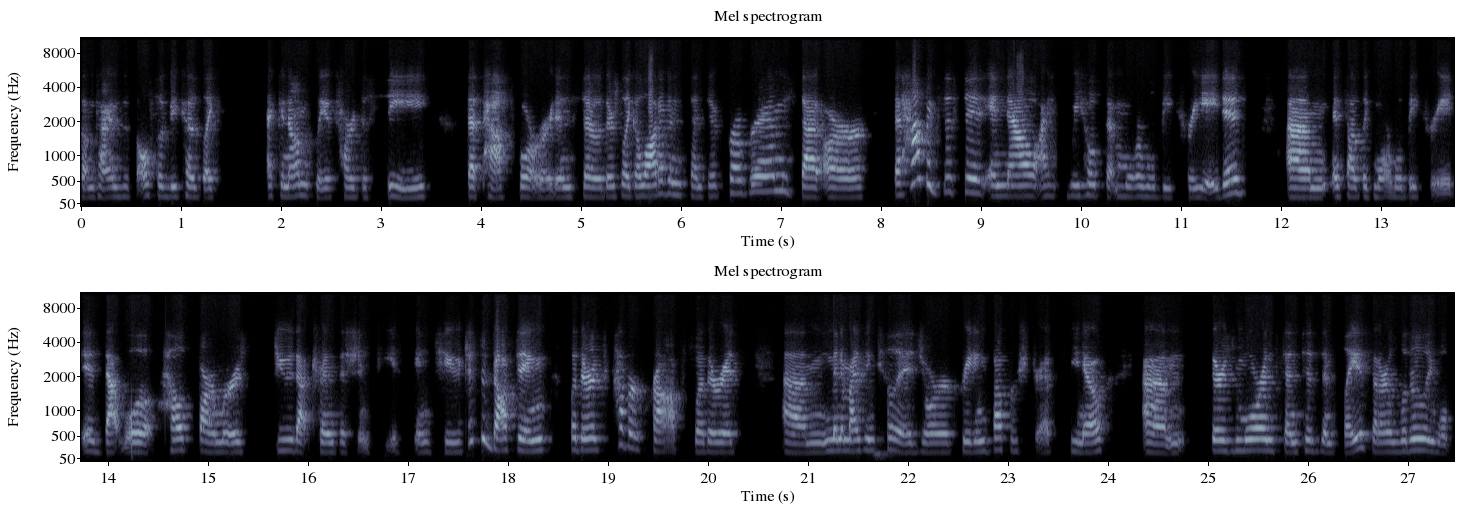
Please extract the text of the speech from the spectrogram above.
Sometimes it's also because like economically it's hard to see that path forward. And so there's like a lot of incentive programs that are that have existed, and now I, we hope that more will be created. Um, it sounds like more will be created that will help farmers do that transition piece into just adopting, whether it's cover crops, whether it's um, minimizing tillage or creating buffer strips, you know, um, there's more incentives in place that are literally will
